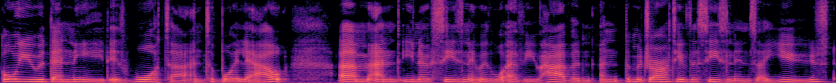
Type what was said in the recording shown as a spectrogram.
all you would then need is water and to boil it out. Um, and you know season it with whatever you have and, and the majority of the seasonings that are used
